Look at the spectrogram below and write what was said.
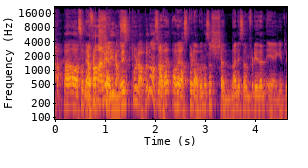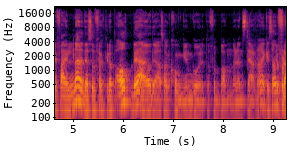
altså, det Ja, for han er veldig skjønner- rask på labben, altså. han er, han er rask på labben, og så skjønner han liksom Fordi den egentlige feilen der, det som fucker opp alt, det er jo det at altså, kongen går ut og forbanner den stjerna. ikke sant? Ja, for For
